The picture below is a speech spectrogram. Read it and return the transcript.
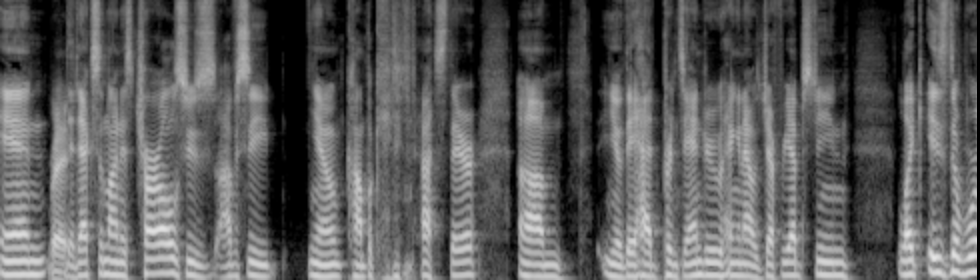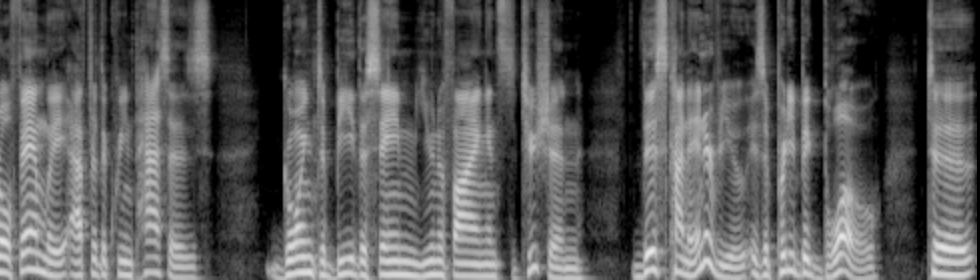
and right. the next in line is Charles, who's obviously you know complicated past there. Um, you know they had Prince Andrew hanging out with Jeffrey Epstein. Like, is the royal family after the Queen passes going to be the same unifying institution? This kind of interview is a pretty big blow to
